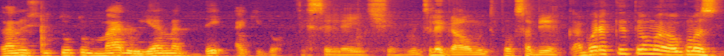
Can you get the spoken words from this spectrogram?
lá no Instituto Maruyama de Aikido. Excelente, muito legal, muito bom saber. Agora eu quero ter uma, algumas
